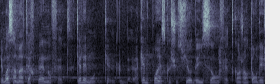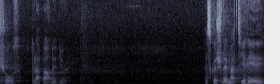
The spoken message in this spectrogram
Et moi, ça m'interpelle en fait. À quel point est-ce que je suis obéissant en fait quand j'entends des choses de la part de Dieu? Est-ce que je vais m'attirer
